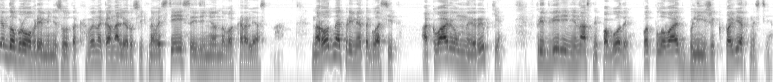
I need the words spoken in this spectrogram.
Всем доброго времени суток! Вы на канале русских новостей Соединенного Королевства. Народная примета гласит, аквариумные рыбки в преддверии ненастной погоды подплывают ближе к поверхности.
